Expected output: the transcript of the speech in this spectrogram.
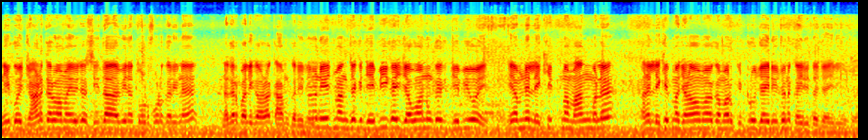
ની કોઈ જાણ કરવામાં આવી છે, સીધા આવીને તોડફોડ કરીને નગરપાલિકાવાળા કામ કરી રહ્યા અને એ જ માંગ છે કે જે બી કંઈ જવાનું કે જે બી હોય એ અમને લેખિતમાં માંગ મળે અને લેખિતમાં જણાવવામાં આવે કે અમારું કેટલું જઈ રહ્યું છે અને કઈ રીતે જઈ રહ્યું છે.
